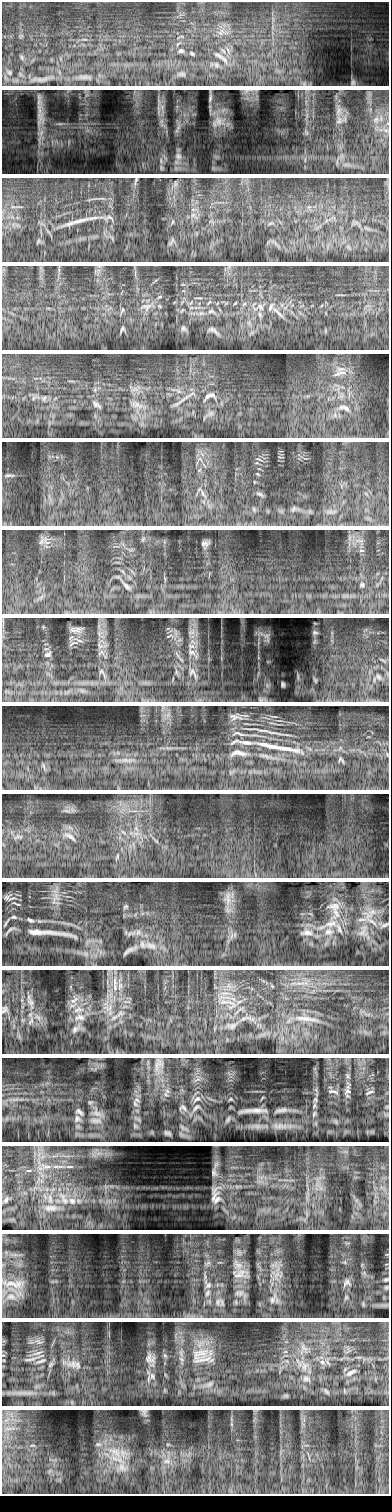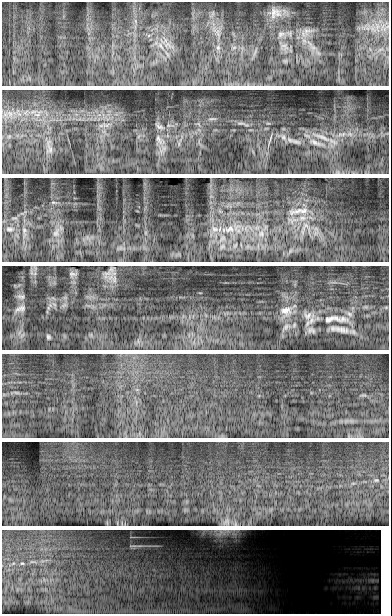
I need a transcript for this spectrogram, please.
I don't know who you are either. Noodle Squad! Get ready to dance. But danger! Oh no! Master Shifu! I can't hit Shifu! I can. And so can I! Double dad defense! Look at right, Dad! We've got this, son! Let's finish this. That's a boy!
